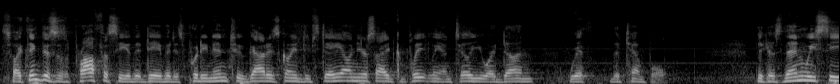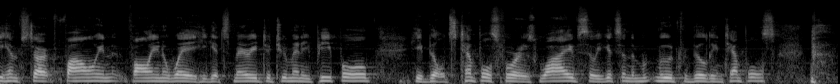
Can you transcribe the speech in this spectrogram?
So I think this is a prophecy that David is putting into. God is going to stay on your side completely until you are done with the temple. Because then we see him start following, falling away. He gets married to too many people. He builds temples for his wives, so he gets in the mood for building temples.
